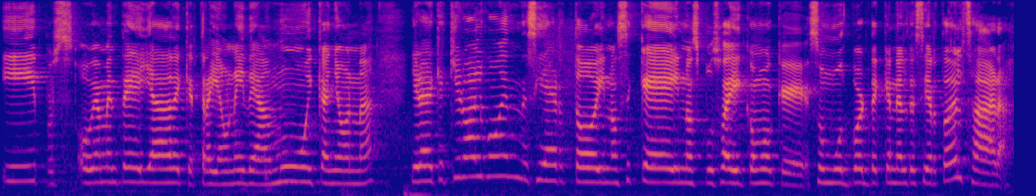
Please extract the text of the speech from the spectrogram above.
Y pues obviamente ella de que traía una idea muy cañona. Y era de que quiero algo en desierto y no sé qué. Y nos puso ahí como que su mood board de que en el desierto del Sahara.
